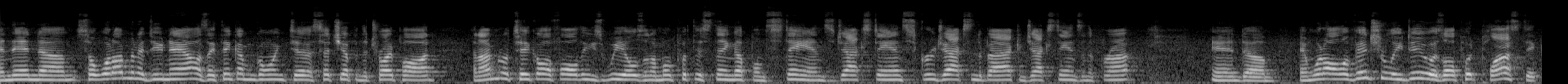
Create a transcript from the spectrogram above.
And then, um, so what I'm gonna do now is I think I'm going to set you up in the tripod and I'm gonna take off all these wheels and I'm gonna put this thing up on stands, jack stands, screw jacks in the back and jack stands in the front. And, um, and what I'll eventually do is I'll put plastic,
